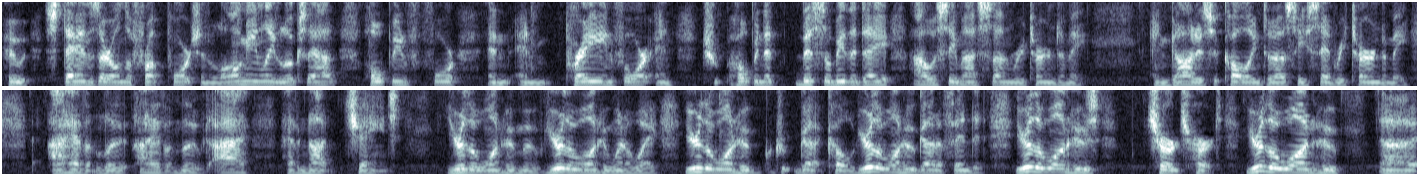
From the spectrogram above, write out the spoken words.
who stands there on the front porch and longingly looks out, hoping for and, and praying for and hoping that this will be the day I will see my son return to me. And God is calling to us. He said, return to me. I haven't, I haven't moved. I have not changed. You're the one who moved. You're the one who went away. You're the one who got cold. You're the one who got offended. You're the one whose church hurt. You're the one who uh,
